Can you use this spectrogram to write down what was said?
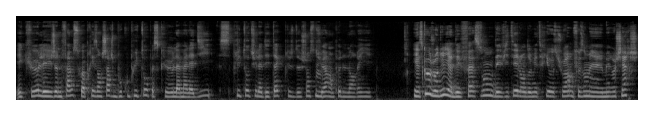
et que les jeunes femmes soient prises en charge beaucoup plus tôt, parce que la maladie, plus tôt tu la détectes, plus de chances tu hmm. as un peu de l'enrayer. Et est-ce qu'aujourd'hui, il y a des façons d'éviter l'endométriose Tu vois, en faisant mes, recherches,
